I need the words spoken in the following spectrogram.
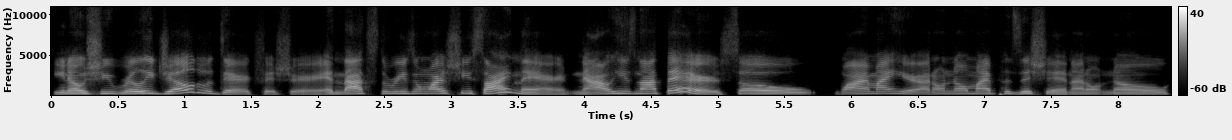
you know she really gelled with derek fisher and that's the reason why she signed there. Now he's not there so why am i here? I don't know my position. I don't know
